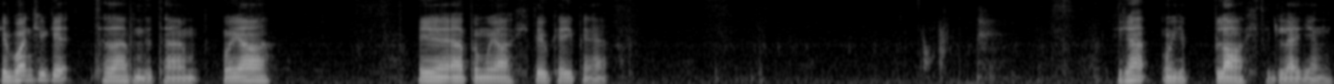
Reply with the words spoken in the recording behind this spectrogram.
So once you get to Lavender Town, we are eating it up and we are still keeping it. Yeah, or you blasted legend.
